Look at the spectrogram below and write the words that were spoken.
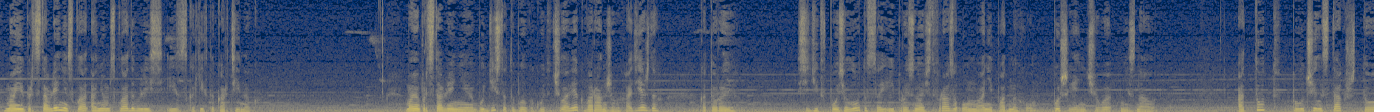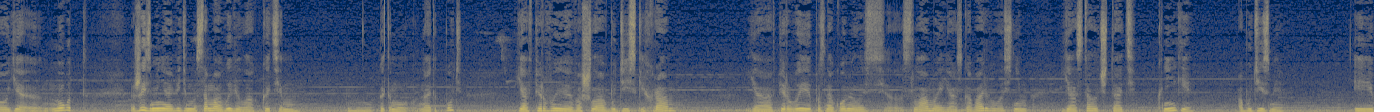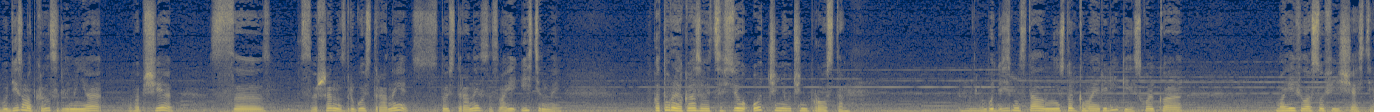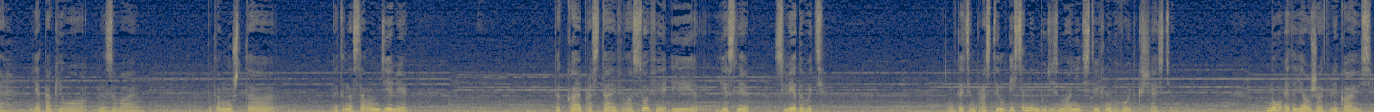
мои представления о нем складывались из каких-то картинок. Мое представление буддиста это был какой-то человек в оранжевых одеждах, который сидит в позе лотоса и произносит фразу «Ом мани падме хом». Больше я ничего не знала. А тут получилось так, что я, ну вот, жизнь меня, видимо, сама вывела к этим, к этому, на этот путь. Я впервые вошла в буддийский храм, я впервые познакомилась э, с ламой, я разговаривала с ним, я стала читать книги о буддизме, и буддизм открылся для меня вообще с, совершенно с другой стороны, с той стороны, со своей истинной, которой оказывается все очень-очень просто. Буддизм стал не столько моей религией, сколько моей философией счастья. Я так его называю. Потому что это на самом деле такая простая философия, и если следовать вот этим простым истинным буддизму, они действительно выводят к счастью. Ну, это я уже отвлекаюсь.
